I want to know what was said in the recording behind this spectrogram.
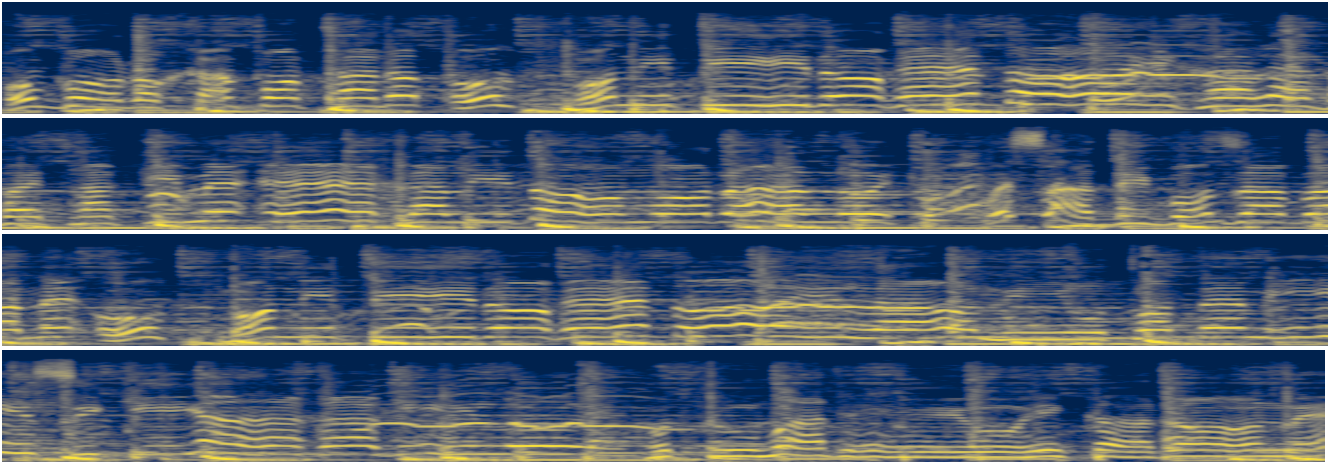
বৰষা পথাৰত অ অনীতিৰহে দৈ খালে বাই থাকিমে এখালি দমৰালৈ। পইচা দিব যাবানে অ অনীতিৰহে দৈ লাৱনি উঠতে মিচিকিয়া হাগিলৈ অ তোমাৰে ঐ কাৰণে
